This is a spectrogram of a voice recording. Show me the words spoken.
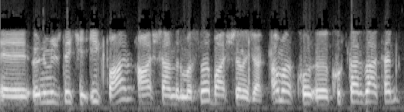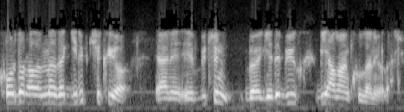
e, önümüzdeki ilkbahar ağaçlandırmasına başlanacak. Ama e, kurtlar zaten koridor alanına da girip çıkıyor. Yani e, bütün bölgede büyük bir alan kullanıyorlar.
